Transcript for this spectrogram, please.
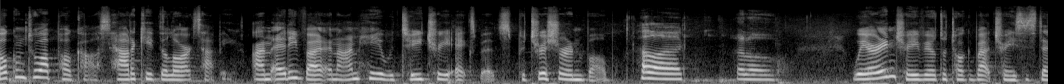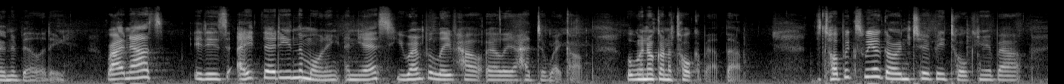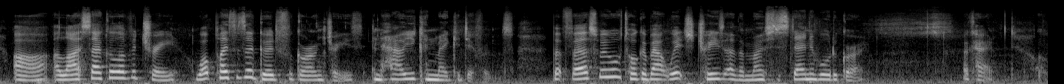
Welcome to our podcast, How to Keep the Lorax Happy. I'm Eddie Vogt and I'm here with two tree experts, Patricia and Bob. Hello. Hello. We are in Treeville to talk about tree sustainability. Right now it's, it is 8.30 in the morning and yes, you won't believe how early I had to wake up, but we're not going to talk about that. The topics we are going to be talking about are a life cycle of a tree, what places are good for growing trees, and how you can make a difference. But first, we will talk about which trees are the most sustainable to grow. Okay,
